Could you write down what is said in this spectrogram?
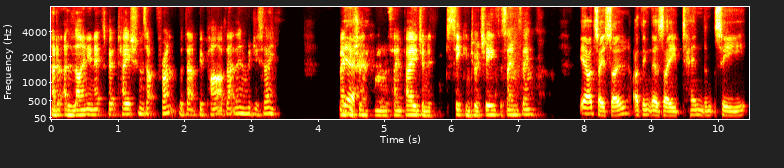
kind of aligning expectations up front? Would that be part of that then? Would you say making yeah. sure we're on the same page and seeking to achieve the same thing? Yeah, I'd say so. I think there's a tendency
